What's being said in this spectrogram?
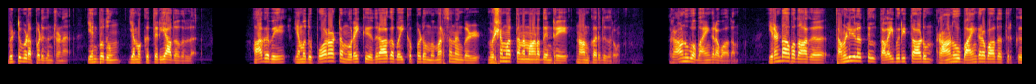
விட்டுவிடப்படுகின்றன என்பதும் எமக்கு தெரியாததல்ல. ஆகவே எமது போராட்ட முறைக்கு எதிராக வைக்கப்படும் விமர்சனங்கள் விஷமத்தனமானதென்றே நாம் கருதுகிறோம். இராணுவ பயங்கரவாதம். இரண்டாவதாக தமிழீழத்தில் தலைபிரித்தாடும் இராணுவ பயங்கரவாதத்திற்கு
